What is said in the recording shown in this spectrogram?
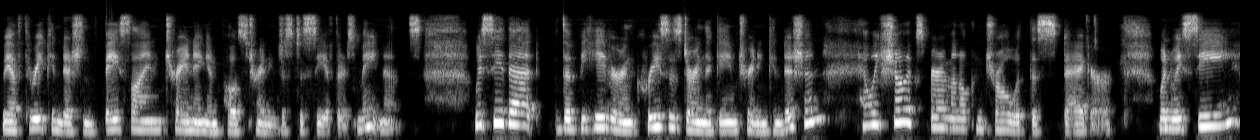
We have three conditions, baseline, training, and post-training, just to see if there's maintenance. We see that the behavior increases during the game training condition, and we show experimental control with the stagger. When we see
